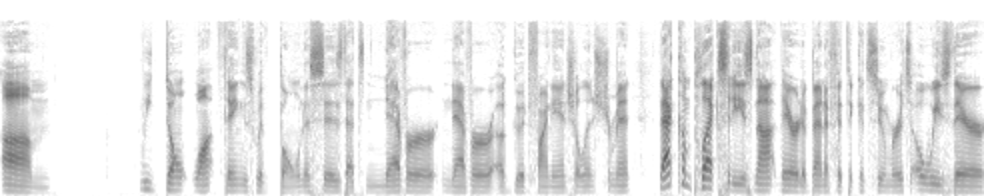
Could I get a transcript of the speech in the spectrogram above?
Um, we don't want things with bonuses. That's never, never a good financial instrument. That complexity is not there to benefit the consumer. It's always there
